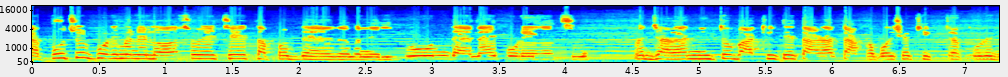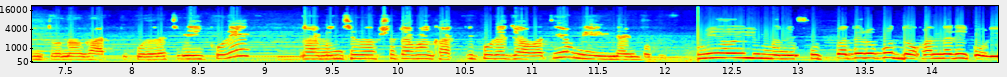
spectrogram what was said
হ্যাঁ, প্রচুর পরিমাণে লস হয়েছে তারপর মানে লোন দেনায় পড়ে গেছি। যারা নিত বাকিতে তারা টাকা পয়সা ঠিকঠাক করে দিত না ঘাটতি পড়ে গেছে। এই করে গার্মেন্টস এর ব্যবসাটা আমার ঘাটতি পড়ে যাওয়াতে আমি এই লাইনটা আমি ওই মানে ফুটপাতের ওপর দোকানদারি করি।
